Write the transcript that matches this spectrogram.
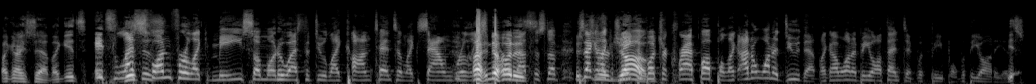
Like I said, like it's It's less is- fun for like me, someone who has to do like content and like sound really I know it about is. this stuff. It's I can your like make a bunch of crap up, but like I don't want to do that. Like I want to be authentic with people, with the audience.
